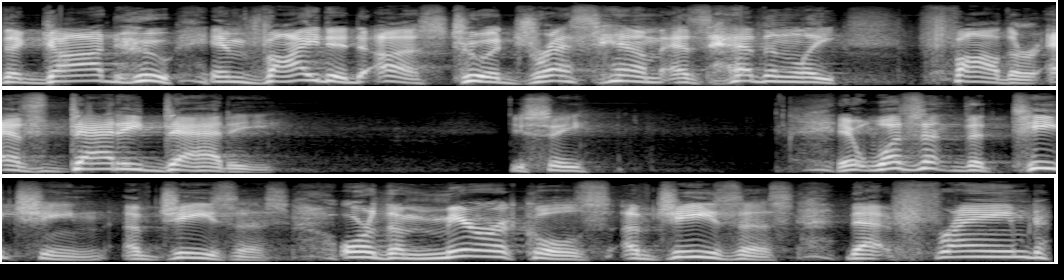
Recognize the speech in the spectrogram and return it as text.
the God who invited us to address him as Heavenly Father, as Daddy Daddy. You see, it wasn't the teaching of Jesus or the miracles of Jesus that framed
